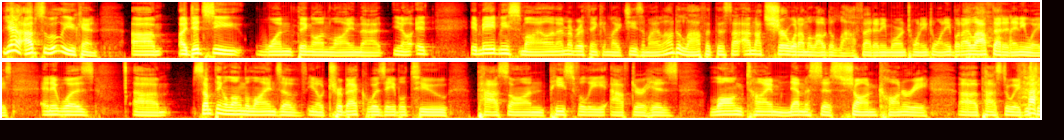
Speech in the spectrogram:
Yeah, absolutely, you can. Um, I did see one thing online that you know it it made me smile, and I remember thinking like, "Geez, am I allowed to laugh at this?" I, I'm not sure what I'm allowed to laugh at anymore in 2020, but I laughed at it anyways, and it was um, something along the lines of you know Trebek was able to pass on peacefully after his longtime nemesis Sean Connery uh, passed away just a,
